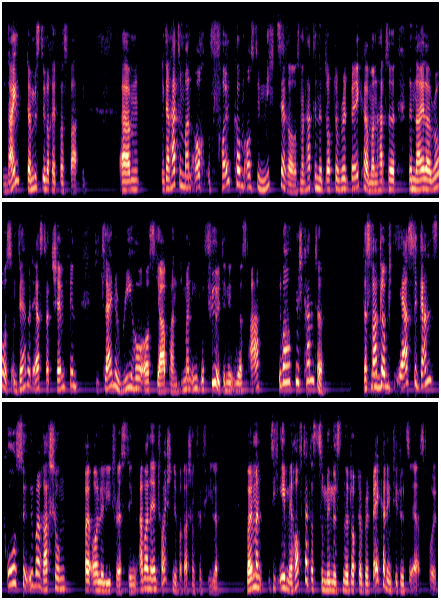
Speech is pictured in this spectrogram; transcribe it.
nein, da müsst ihr noch etwas warten. Ähm, und dann hatte man auch vollkommen aus dem Nichts heraus. Man hatte eine Dr. Britt Baker, man hatte eine Nyla Rose. Und wer wird erster Champion? Die kleine Riho aus Japan, die man ihn gefühlt in den USA überhaupt nicht kannte. Das war, mhm. glaube ich, die erste ganz große Überraschung bei All Elite Wrestling, aber eine enttäuschende Überraschung für viele weil man sich eben erhofft hat, dass zumindest eine Dr. Britt Baker den Titel zuerst holt.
